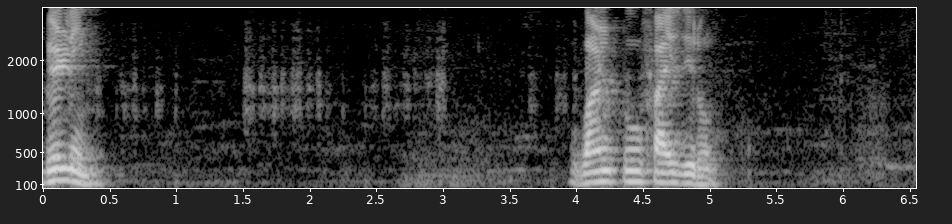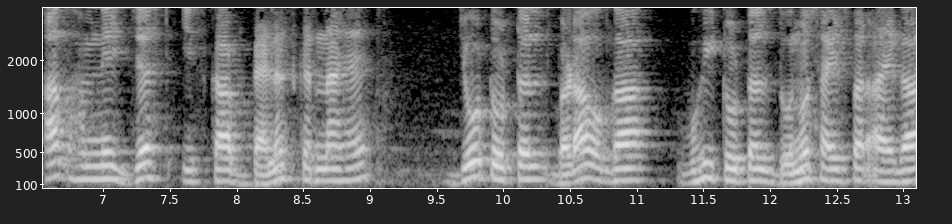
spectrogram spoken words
building. 1250 अब हमने जस्ट इसका बैलेंस करना है। जो टोटल बड़ा होगा, वही टोटल दोनों साइड्स पर आएगा।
